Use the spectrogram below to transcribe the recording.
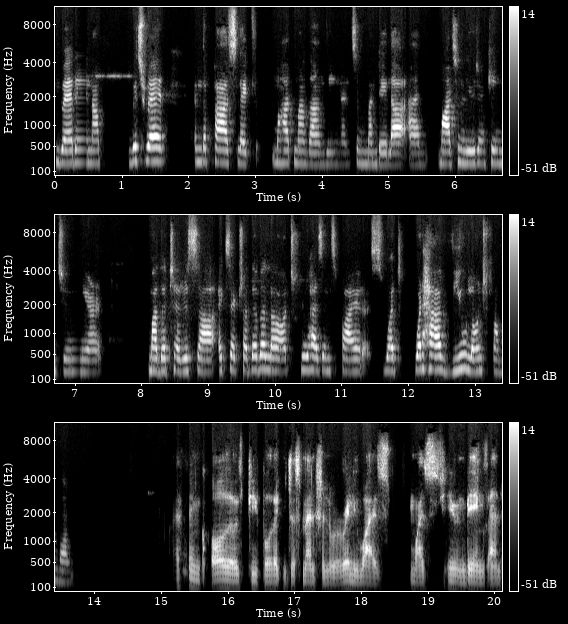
were in up which were in the past like mahatma gandhi and nelson mandela and martin luther king jr mother teresa etc there were a lot who has inspired us. What what have you learned from them? I think all those people that you just mentioned were really wise wise human beings and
